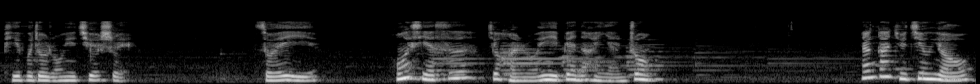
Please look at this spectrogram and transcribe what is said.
皮肤就容易缺水，所以红血丝就很容易变得很严重。洋甘菊精油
